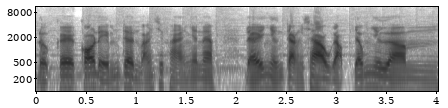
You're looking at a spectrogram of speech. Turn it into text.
được cái có điểm trên bảng xếp hạng nha anh em. Để những trận sau gặp giống như um,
